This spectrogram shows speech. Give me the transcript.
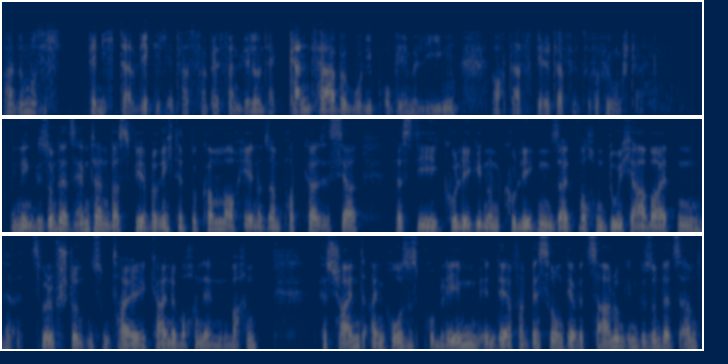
Also muss ich, wenn ich da wirklich etwas verbessern will und erkannt habe, wo die Probleme liegen, auch das Geld dafür zur Verfügung stellen in den Gesundheitsämtern, was wir berichtet bekommen, auch hier in unserem Podcast, ist ja, dass die Kolleginnen und Kollegen seit Wochen durcharbeiten, zwölf Stunden zum Teil keine Wochenenden machen. Es scheint ein großes Problem in der Verbesserung der Bezahlung im Gesundheitsamt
